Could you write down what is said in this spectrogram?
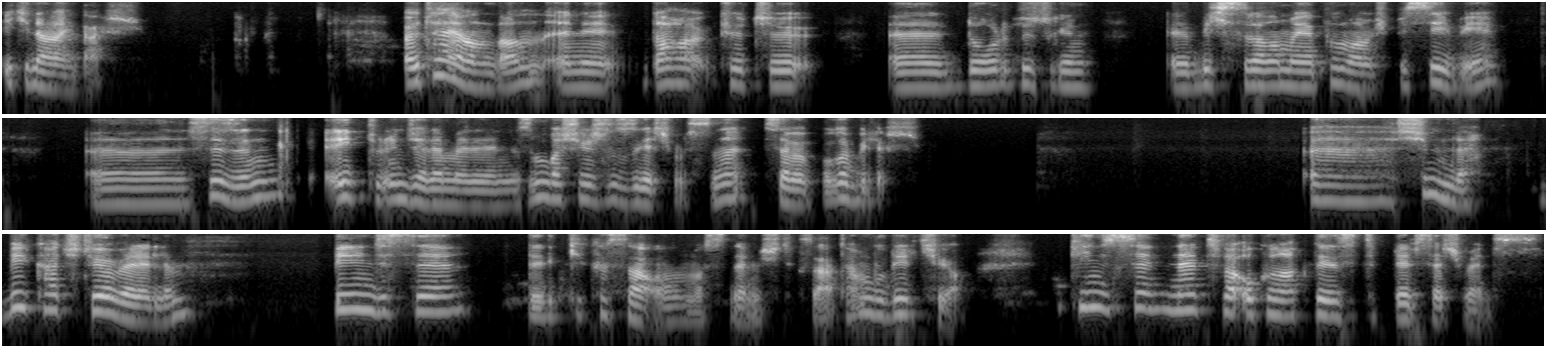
ikna eder. Öte yandan hani daha kötü, e, doğru düzgün bir sıralama yapılmamış bir CV sizin ilk tür incelemelerinizin başarısız geçmesine sebep olabilir. Şimdi birkaç tüyo verelim. Birincisi dedik ki kısa olması demiştik zaten. Bu bir tüyo. İkincisi net ve okunaklı yazı tipleri seçmeniz.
